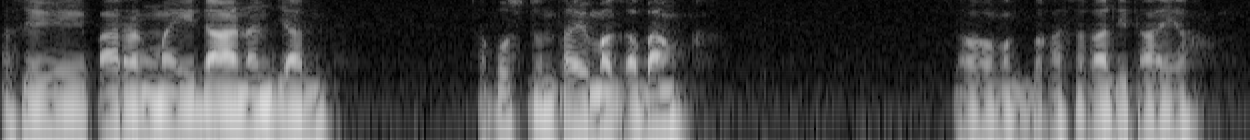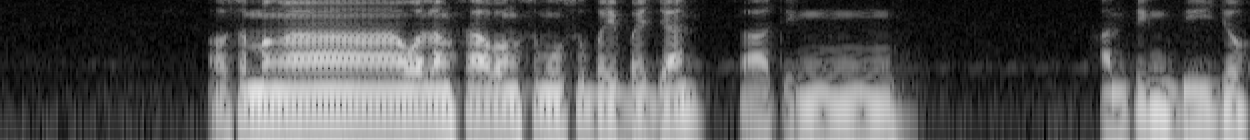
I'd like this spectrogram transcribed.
Kasi parang may daanan dyan. Tapos doon tayo mag-abang. So magbaka sakali tayo. O sa mga walang sawang sumusubaybay dyan sa ating hunting video.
